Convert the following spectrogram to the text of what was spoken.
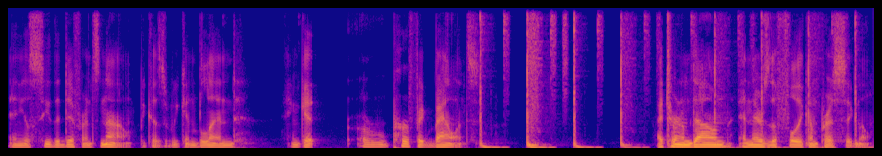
and you'll see the difference now because we can blend and get a perfect balance. I turn them down, and there's the fully compressed signal.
